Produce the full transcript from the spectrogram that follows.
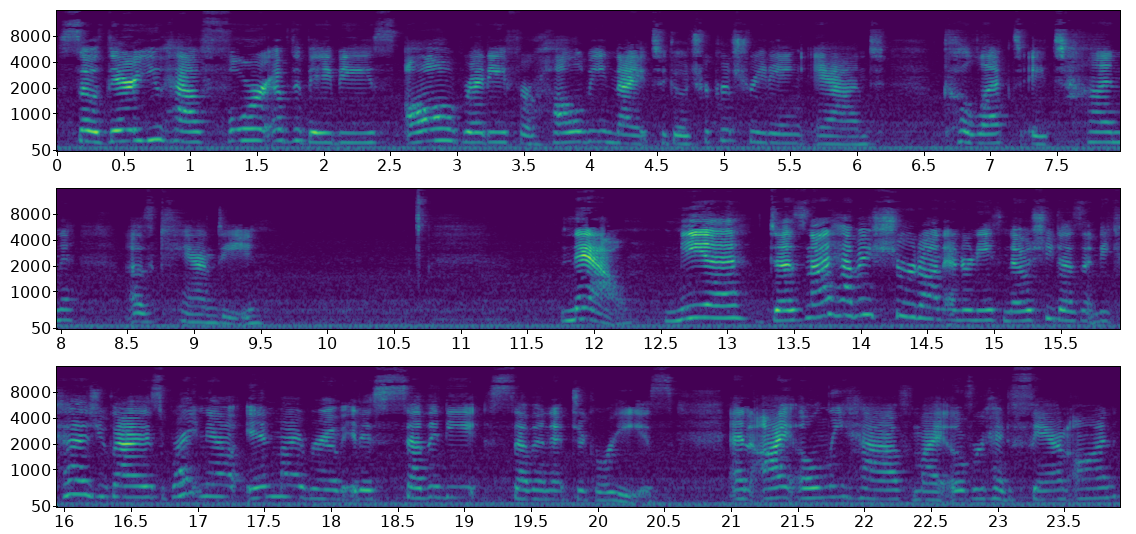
So there you have four of the babies all ready for Halloween night to go trick-or-treating and collect a ton of candy. Now, Mia does not have a shirt on underneath. No, she doesn't because you guys, right now in my room, it is 77 degrees and I only have my overhead fan on.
